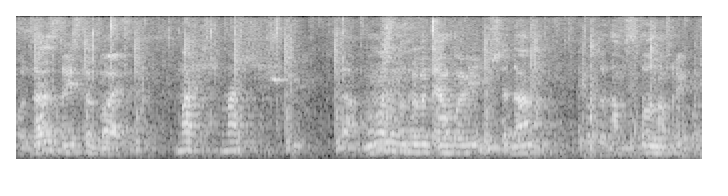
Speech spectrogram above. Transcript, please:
От зараз стоїть 120. Марш, марш. Да. Ми можемо зробити його повільніше, да? тобто там 100, наприклад.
